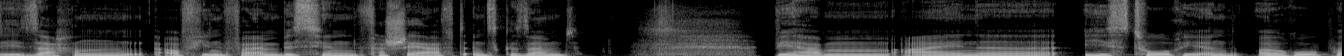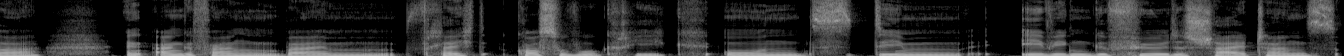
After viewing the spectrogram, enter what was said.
die Sachen auf jeden Fall ein bisschen verschärft insgesamt. Wir haben eine Historie in Europa, äh, angefangen beim vielleicht Kosovo-Krieg und dem ewigen Gefühl des Scheiterns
